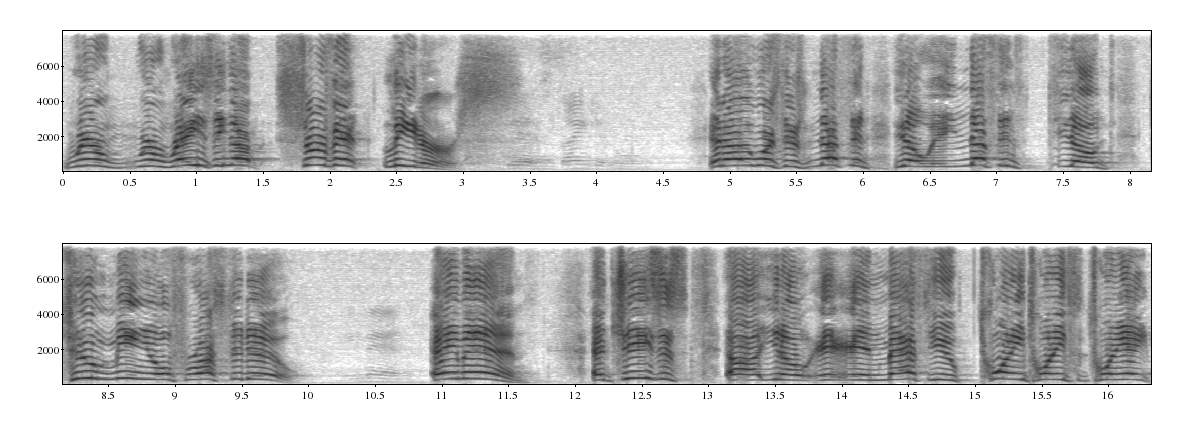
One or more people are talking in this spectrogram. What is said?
We're, we're raising up servant leaders. In other words, there's nothing, you know, nothing, you know, too menial for us to do. Amen. Amen. And Jesus, uh, you know, in, in Matthew 20, 20 28,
